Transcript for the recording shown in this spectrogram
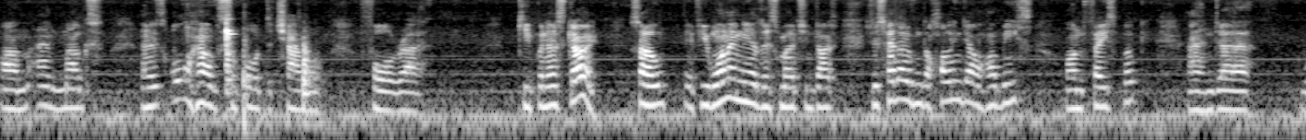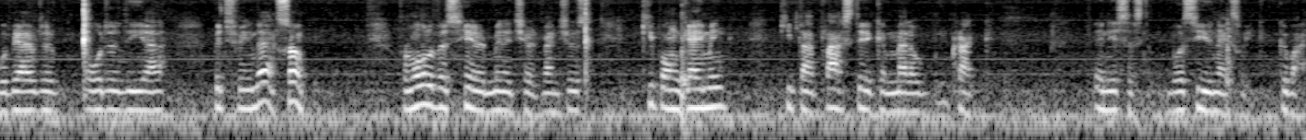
um, and mugs, and it's all helps support the channel for uh, keeping us going. So, if you want any of this merchandise, just head over to Hollingdale Hobbies on Facebook, and uh, we'll be able to order the uh, bits for you there. So, from all of us here at Miniature Adventures, keep on gaming, keep that plastic and metal crack in your system. We'll see you next week. Goodbye.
